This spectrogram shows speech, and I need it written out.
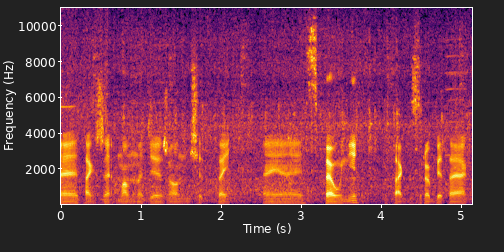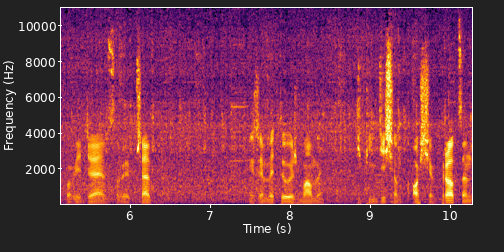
e, także mam nadzieję, że on mi się tutaj e, spełni. Tak zrobię tak jak powiedziałem sobie przed. Także my tu już mamy 58%.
